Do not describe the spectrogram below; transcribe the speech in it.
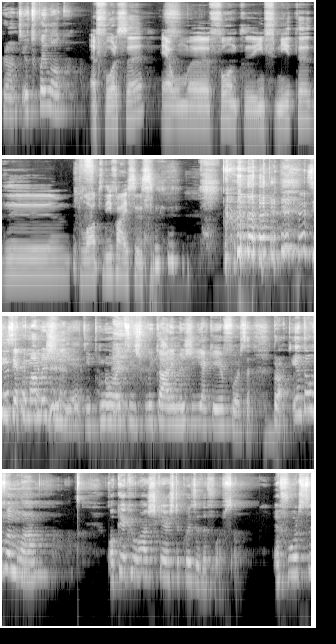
Pronto, eu topei logo. A força é uma fonte infinita de plot devices. Sim, isso é como a magia. É tipo, não é preciso explicar em magia a que é a força. Pronto, então vamos lá. O que é que eu acho que é esta coisa da força? A força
